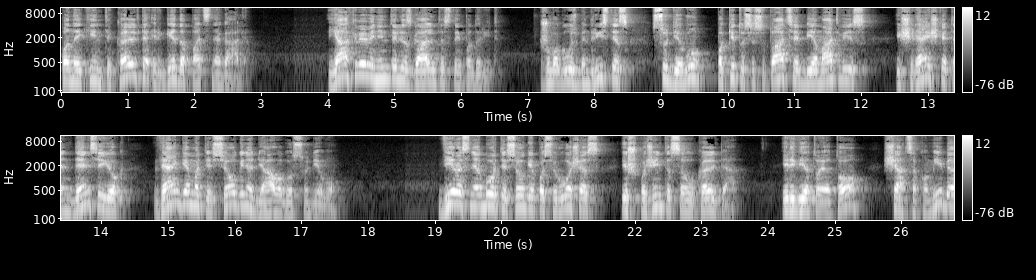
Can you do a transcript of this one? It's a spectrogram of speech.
panaikinti kaltę ir gėdą pats negali. Jahvė vienintelis galintis tai padaryti. Žmogaus bendrystės su Dievu pakitusi situacija abiem atvejais išreiškia tendenciją, jog vengiama tiesioginio dialogo su Dievu. Vyras nebuvo tiesiogiai pasiruošęs išpažinti savo kaltę ir vietoje to šią atsakomybę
